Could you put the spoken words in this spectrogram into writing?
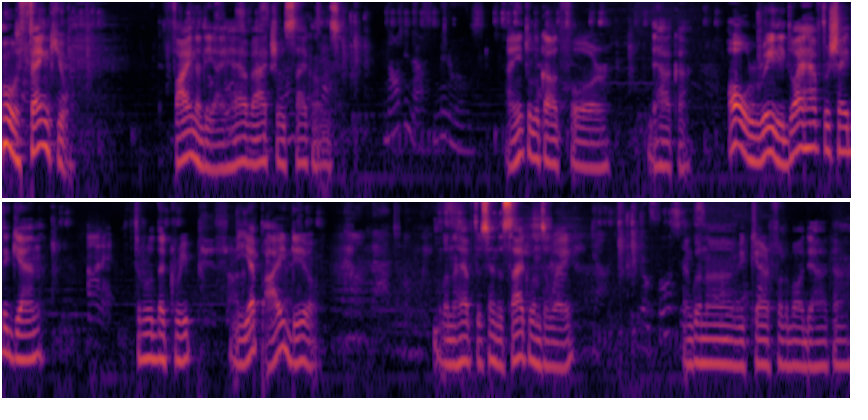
Oh, thank you! Finally, I have actual Cyclones. I need to look out for Dehaka. Oh, really? Do I have to shade again? Through the creep? Yep, I do. I'm gonna have to send the cyclones away. I'm gonna be careful about Dehaka.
